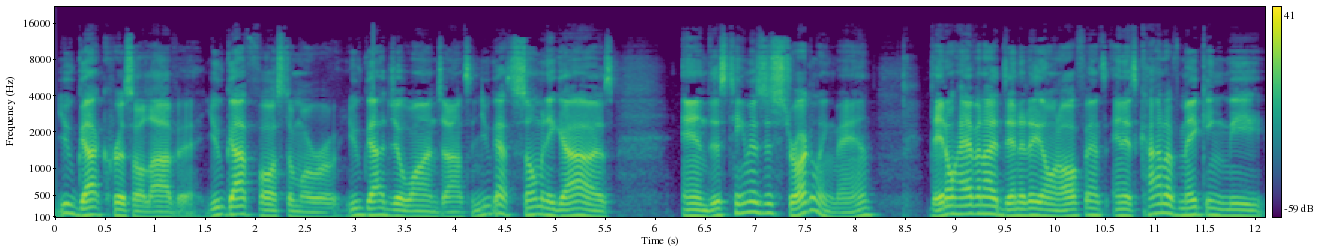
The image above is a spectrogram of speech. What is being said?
You've got Chris Olave. You've got Foster Moreau. You've got Juwan Johnson. You've got so many guys. And this team is just struggling, man. They don't have an identity on offense. And it's kind of making me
